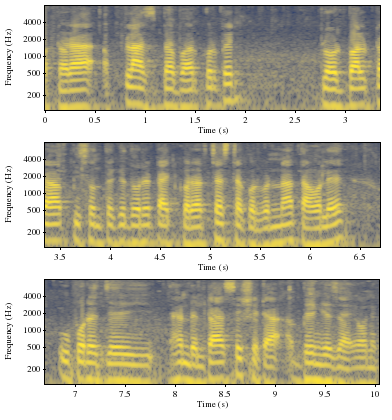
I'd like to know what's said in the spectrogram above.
আপনারা প্লাস ব্যবহার করবেন। ফ্লোট বাল্বটা পিছন থেকে ধরে টাইট করার চেষ্টা করবেন না, তাহলে উপরে যেই হ্যান্ডেলটা আছে সেটা ভেঙে যায় অনেক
